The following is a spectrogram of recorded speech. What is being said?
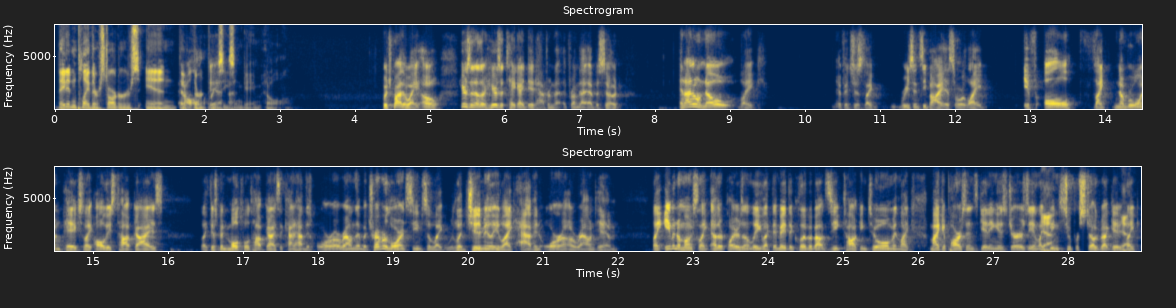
they didn't play their starters in the third preseason yeah. game at all. Which by the way, oh, here's another here's a take I did have from that from that episode. And I don't know like if it's just like recency bias or like if all like number one picks, like all these top guys like there's been multiple top guys that kind of have this aura around them, but Trevor Lawrence seems to like legitimately like have an aura around him. Like even amongst like other players in the league, like they made the clip about Zeke talking to him and like Micah Parsons getting his jersey and like yeah. being super stoked about getting yeah. like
